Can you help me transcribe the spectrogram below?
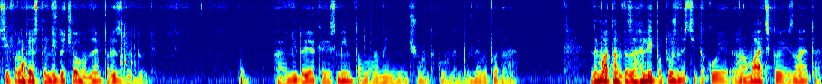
Ці протести ні до чого не призведуть. Е, Ні до яких змін там в Арменії нічого такого не, не випадає. Нема там взагалі потужності такої громадської, знаєте,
